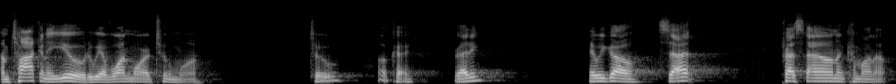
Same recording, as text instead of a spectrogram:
I'm talking to you. Do we have one more or two more? Two? Okay. Ready? Here we go. Set. Press down and come on up.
